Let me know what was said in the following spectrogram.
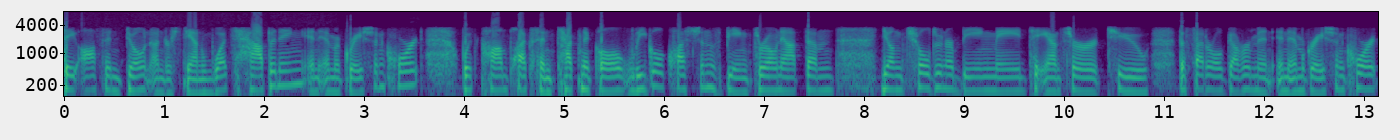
They often don't understand what's happening in immigration court with complex and technical legal questions being thrown at them. Young children are being made to answer to the federal government in immigration court.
